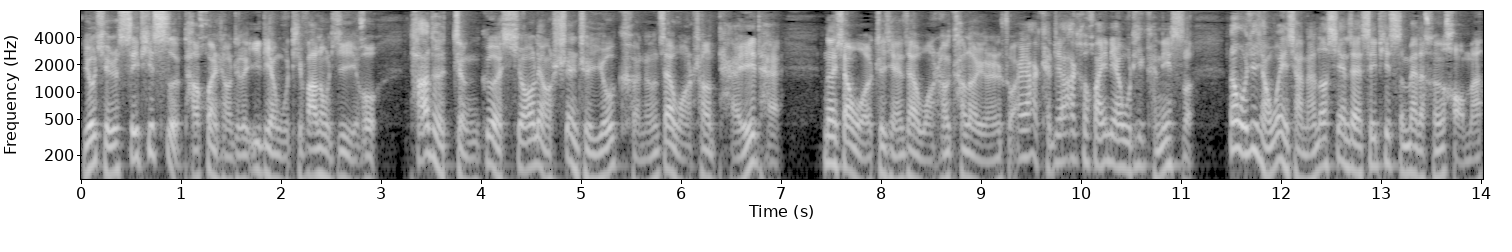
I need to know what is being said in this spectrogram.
尤其是 CT4，它换上这个 1.5T 发动机以后，它的整个销量甚至有可能再往上抬一抬。那像我之前在网上看到有人说，哎呀，凯迪拉克换 1.5T 肯定死。那我就想问一下，难道现在 CT 四卖的很好吗？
